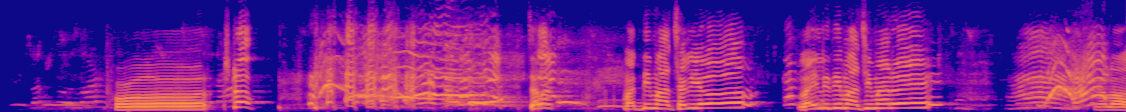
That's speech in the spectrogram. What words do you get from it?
four stop ચલો. બધી માછલીઓ લઈ લીધી માછીમારોએ? ચલો.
